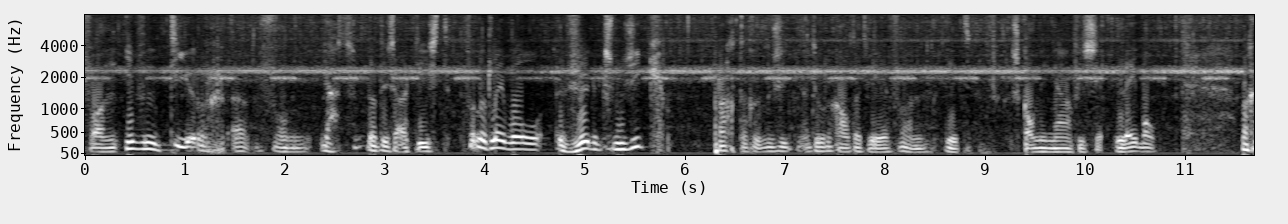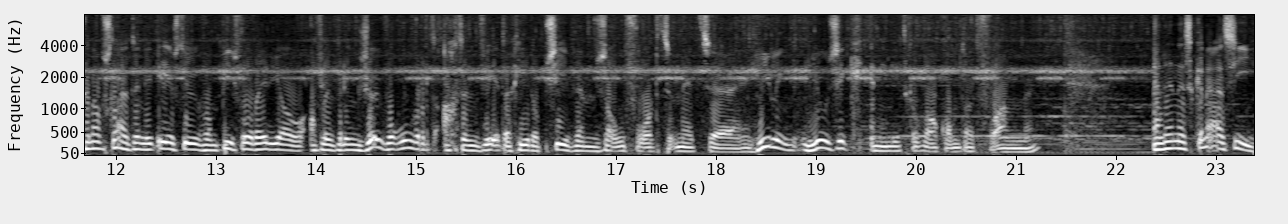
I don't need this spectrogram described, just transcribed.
Van Even Tier. Uh, van, ja, dat is artiest van het label Phoenix Muziek. Prachtige muziek natuurlijk altijd weer van dit Scandinavische label. We gaan afsluiten in dit eerste uur van Peaceful Radio, aflevering 748 hier op CFM Zandvoort met uh, Healing Music. En in dit geval komt dat van uh, Scanasi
